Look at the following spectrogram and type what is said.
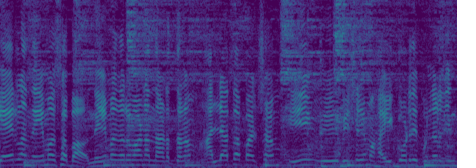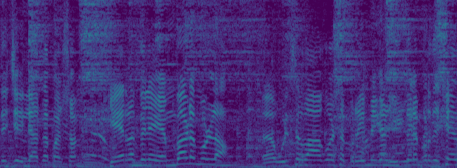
കേരള നിയമസഭ നിയമനിർമ്മാണം നടത്തണം. അല്ലാത്ത പക്ഷം ഈ വിഷയം ഹൈക്കോടതി പുനർചിന്തിച്ചില്ലാത്ത പക്ഷം കേരളത്തിലെ എമ്പാടുമുള്ള ഉത്സവാഘോഷ പ്രേമികൾ ഇത്തരം പ്രതിഷേധ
